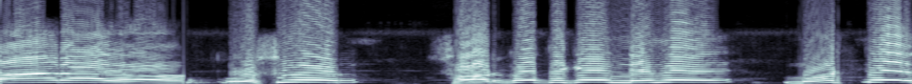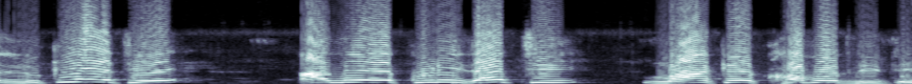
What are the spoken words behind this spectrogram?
নারায়ণ। অসুর স্বর্গ থেকে নেমে মরতে লুকিয়ে আছে আমি এক্ষুনি যাচ্ছি মাকে খবর দিতে।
